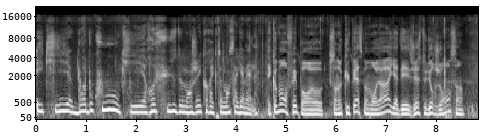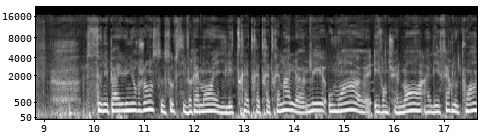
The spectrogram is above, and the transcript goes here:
et qui boit beaucoup ou qui refuse de manger correctement sa gamelle. Et comment on fait pour s'en occuper à ce moment-là? Il y a des gestes d'urgence ce n'est pas une urgence, sauf si vraiment il est très très très très mal, mais au moins euh, éventuellement aller faire le point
